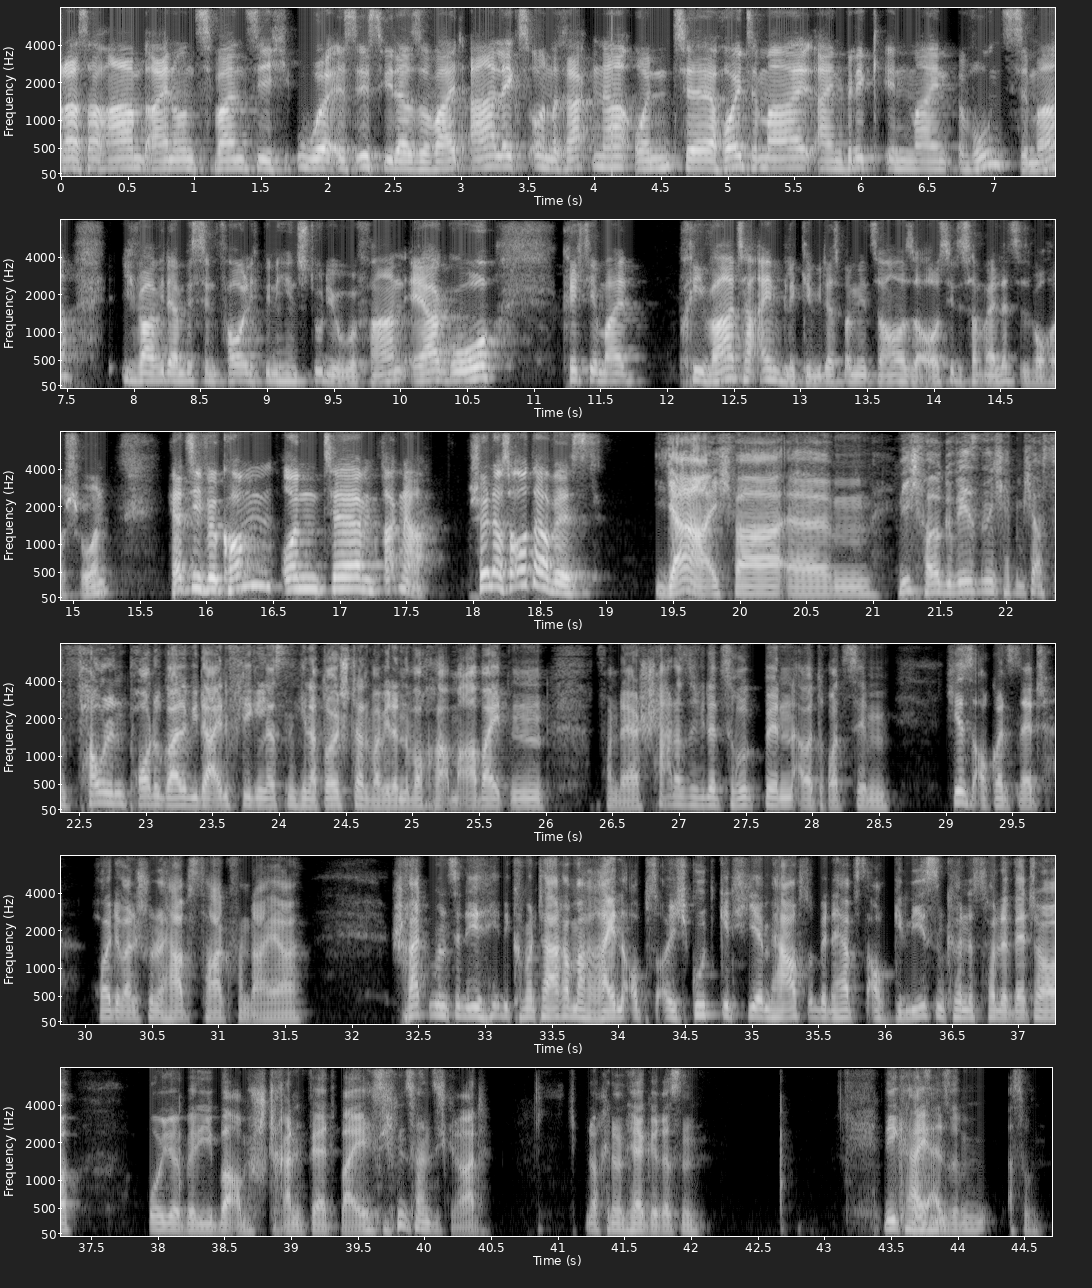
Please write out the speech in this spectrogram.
Donnerstagabend, 21 Uhr. Es ist wieder soweit. Alex und Ragnar und äh, heute mal ein Blick in mein Wohnzimmer. Ich war wieder ein bisschen faul, ich bin nicht ins Studio gefahren. Ergo kriegt ihr mal private Einblicke, wie das bei mir zu Hause aussieht. Das hatten wir letzte Woche schon. Herzlich willkommen und äh, Ragnar, schön, dass du auch da bist. Ja, ich war ähm, nicht faul gewesen. Ich habe mich aus dem faulen Portugal wieder einfliegen lassen hier nach Deutschland, war wieder eine Woche am Arbeiten. Von daher schade, dass ich wieder zurück bin, aber trotzdem hier ist auch ganz nett. Heute war ein schöner Herbsttag, von daher schreibt uns in die, in die Kommentare mal rein, ob es euch gut geht hier im Herbst und den Herbst auch genießen könnt, das tolle Wetter. Oder ihr lieber am Strand wärt bei 27 Grad. Ich bin noch hin und her gerissen. Nee, Kai, also, achso.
